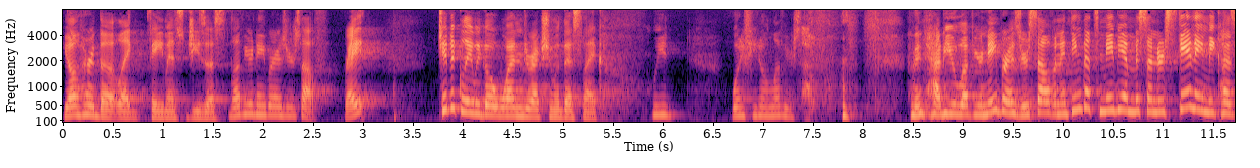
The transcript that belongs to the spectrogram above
Y'all heard the like famous Jesus, love your neighbor as yourself, right? Typically we go one direction with this, like, we what if you don't love yourself? and then how do you love your neighbor as yourself? And I think that's maybe a misunderstanding because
